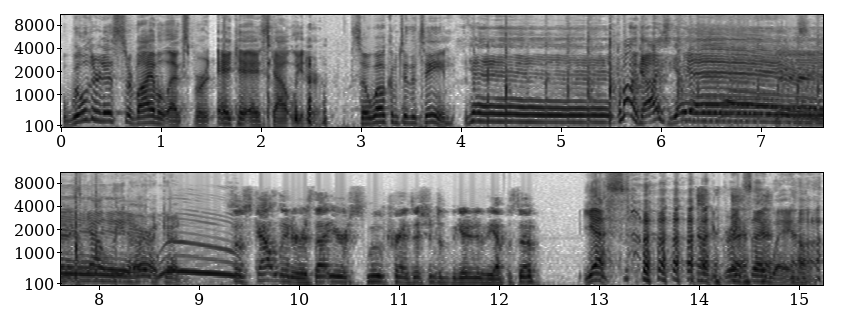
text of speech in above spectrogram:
Wilderness Survival Expert, aka Scout Leader. so, welcome to the team. Yay! Come on, guys! Yay! Yay! Scout leader. All right, good. So, Scout Leader, is that your smooth transition to the beginning of the episode? Yes. Great segue, huh?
